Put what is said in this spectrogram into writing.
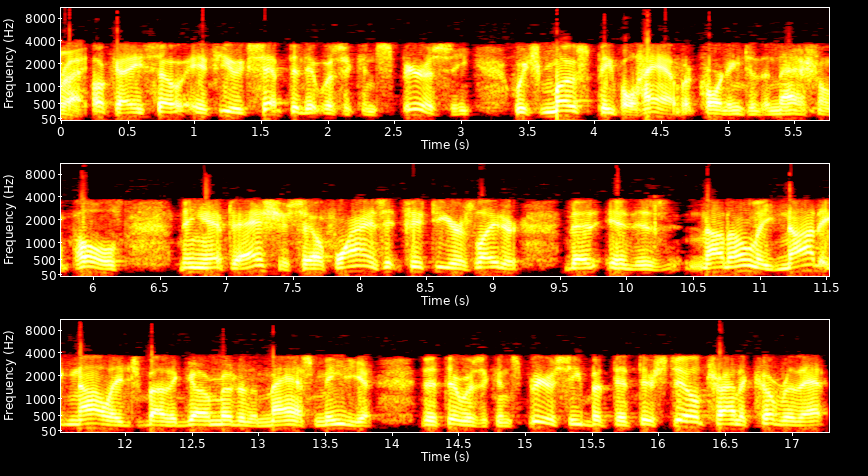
Right. Okay, so if you accepted it was a conspiracy, which most people have according to the national polls, then you have to ask yourself, why is it 50 years later that it is not only not acknowledged by the government or the mass media that there was a conspiracy, but that they're still trying to cover that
